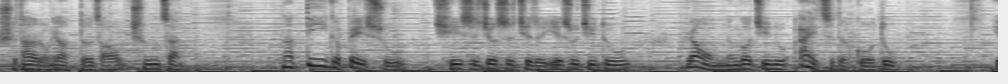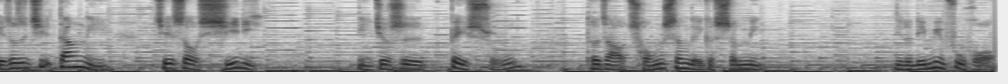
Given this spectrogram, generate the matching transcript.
使他的荣耀得着称赞。那第一个被赎，其实就是借着耶稣基督，让我们能够进入爱子的国度，也就是接当你接受洗礼。你就是被赎、得着重生的一个生命，你的灵命复活，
